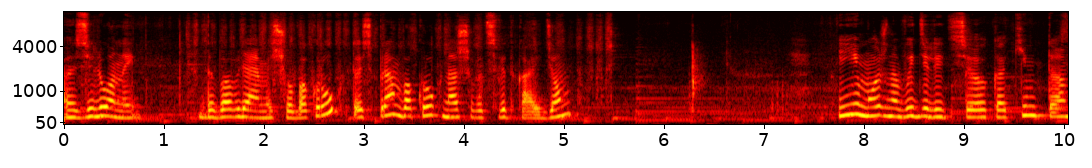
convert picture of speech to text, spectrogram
Э, зеленый добавляем еще вокруг, то есть прям вокруг нашего цветка идем. И можно выделить э, каким-то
